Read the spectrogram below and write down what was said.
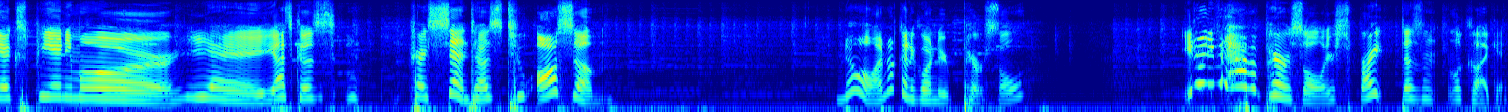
EXP anymore. Yay. That's because Crysanta's too awesome. No, I'm not going to go under your parasol. You don't even have a parasol. Your sprite doesn't look like it.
